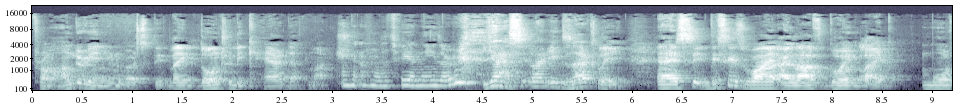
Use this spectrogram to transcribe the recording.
from a Hungarian university. Like, don't really care that much. Latvia neither. Yes, like exactly. And I see this is why I love going like more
